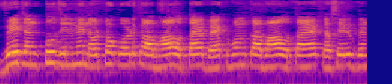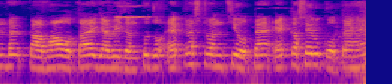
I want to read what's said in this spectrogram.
वे जंतु जिनमें नोटोकोड का अभाव होता है बैकबोन का अभाव होता है कशेरुक का अभाव होता है, या वे जंतु जो एप्रस्टवंशी होते हैं एक कशेरुक होते हैं,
